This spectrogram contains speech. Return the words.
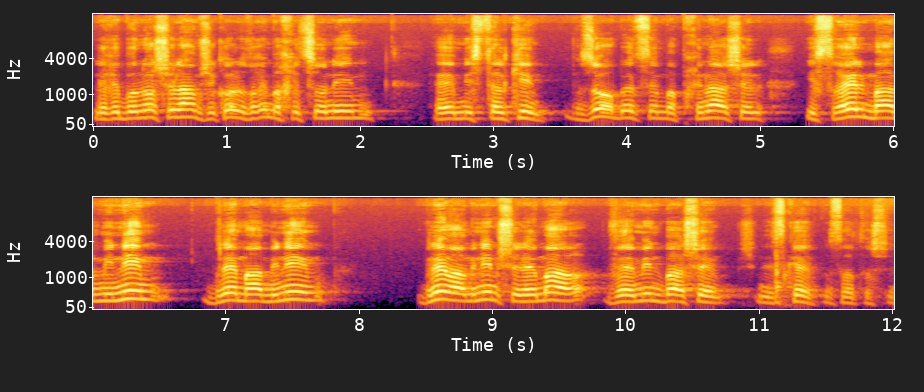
לריבונו של עולם, שכל הדברים החיצוניים אה, מסתלקים. וזו בעצם הבחינה של ישראל מאמינים, בני מאמינים, בני מאמינים שנאמר והאמין בהשם, שנזכה בעזרת השם.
